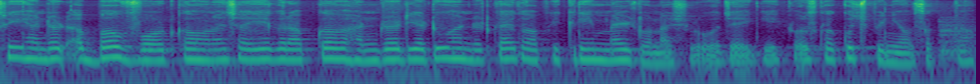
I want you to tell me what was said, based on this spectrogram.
थ्री हंड्रेड अबव वॉट का होना चाहिए। अगर आपका हंड्रेड या टू हंड्रेड का है तो आपकी क्रीम मेल्ट होना शुरू हो जाएगी और उसका कुछ भी नहीं हो सकता।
